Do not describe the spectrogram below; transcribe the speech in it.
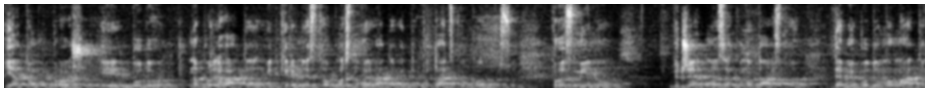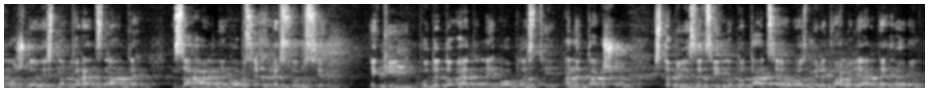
Я тому прошу і буду наполягати від керівництва обласної ради, від депутатського корпусу про зміну бюджетного законодавства, де ми будемо мати можливість наперед знати загальний обсяг ресурсів, який буде доведений області, а не так, що стабілізаційна дотація у розмірі 2 мільярди гривень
